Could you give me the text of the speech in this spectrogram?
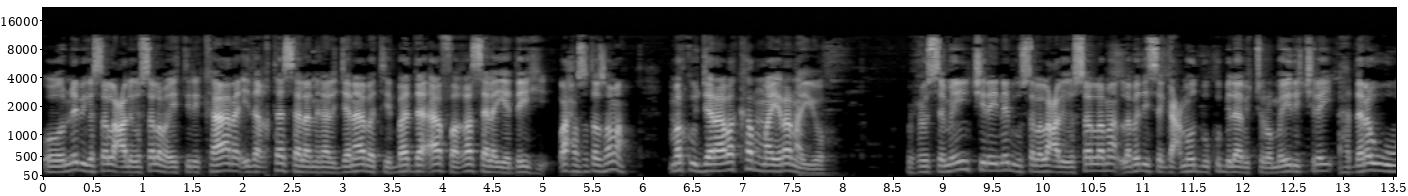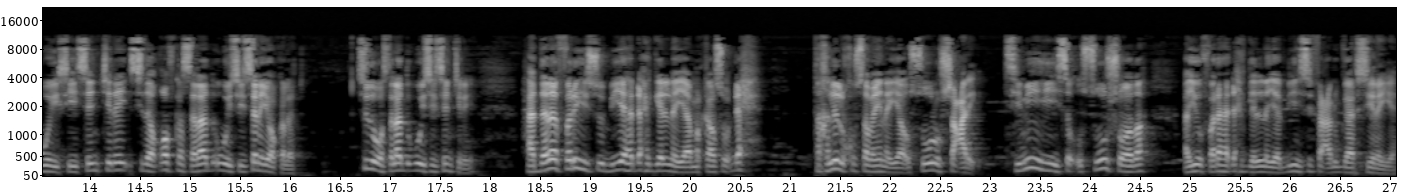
oo nebiga sal alla aleyh wasalam ay tiri kaana ida iqtasala min aljanaabati bada'a faghasala yadayhi. Waa xasuutaan sooma markuu janaabo ka mayranayo wuxuu samayn jiray nebigu sala alla aleyh wasalama labadiisa gacmood buu ku bilaabi jiro mayri jiray haddana wuu weysaysan jiray. Sida qofka salaadda u weysaysanaya oo kaleeto. Siduu salaadda ugu weysaysan jiray. Haddana farihiisuu biyaha dhex gelinaya markaasuu dhex takhliil ku samaynaya usuulu shacri. Timihiisa usuushooda ayuu faraha dhex gelinaya biyihii si fiican u gaarsiinaya.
